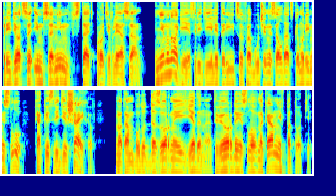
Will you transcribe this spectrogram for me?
Придется им самим встать против Леосан. Немногие среди элитерийцев обучены солдатскому ремеслу, как и среди шайхов, но там будут дозорные Едана, твердые, словно камни в потоке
